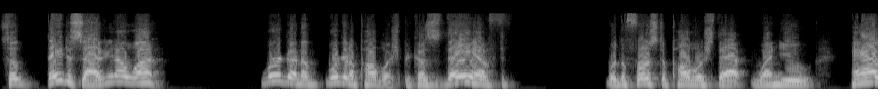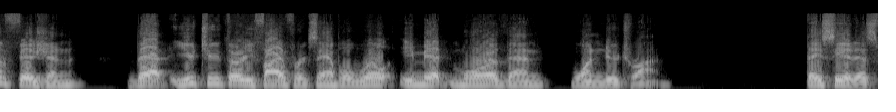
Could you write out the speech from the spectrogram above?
so they decide, you know what? We're gonna we're gonna publish because they have were the first to publish that when you have fission, that U-235, for example, will emit more than one neutron. They see it as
